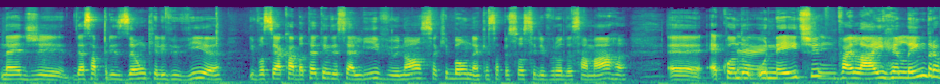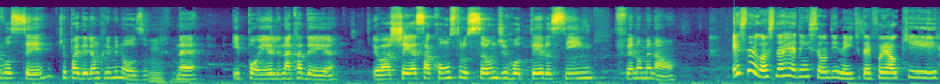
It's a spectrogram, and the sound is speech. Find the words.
né, de, dessa prisão que ele vivia, e você acaba até tendo esse alívio, e nossa, que bom, né, que essa pessoa se livrou dessa amarra, é, é quando É, o Nate sim. vai lá e relembra você que o pai dele é um criminoso, né, e põe ele na cadeia. Eu achei essa construção de roteiro, assim, fenomenal. Esse negócio da redenção de Nate né, foi algo que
